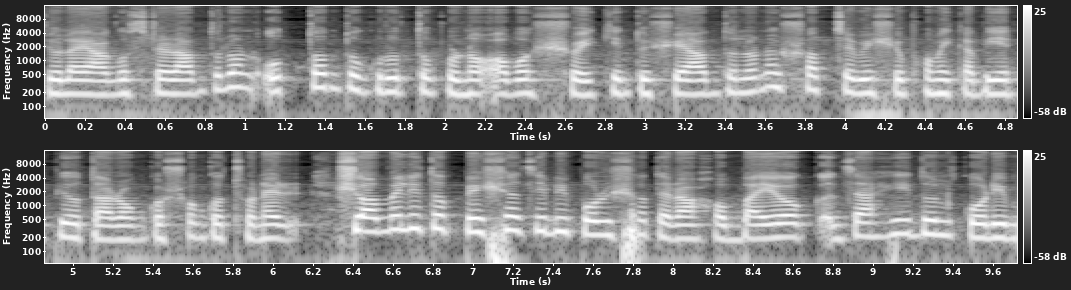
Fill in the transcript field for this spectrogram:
জুলাই আগস্টের আন্দোলন অত্যন্ত গুরুত্বপূর্ণ, অবশ্যই, কিন্তু সেই আন্দোলনের সবচেয়ে বেশি ভূমিকা বিএনপি ও তার অঙ্গ সংগঠনের। সম্মিলিত পেশাজীবী পরিষদের আহ্বায়ক জাহিদুল করিম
